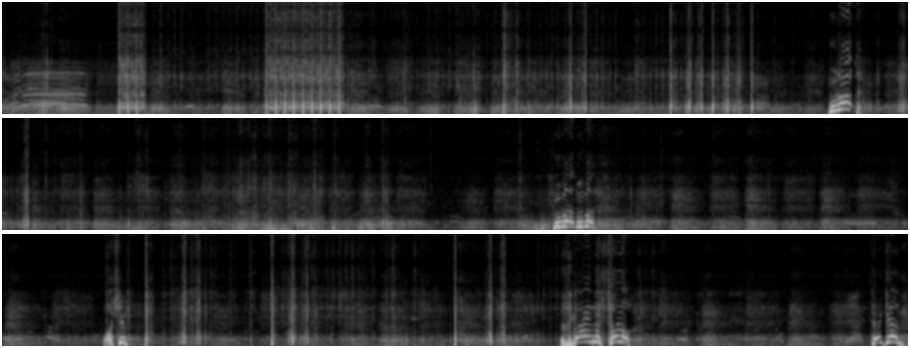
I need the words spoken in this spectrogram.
Move up! Move up, move up! Watch him. There's a guy in this tunnel. Take him.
